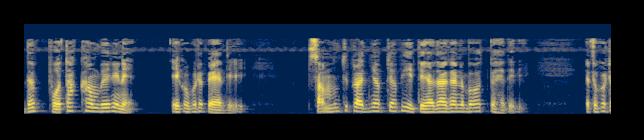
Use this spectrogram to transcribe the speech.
දැන් පොතක් හම්බ වෙන්නේ නැහැ. ඒක ඔබට පැහැදිලි. සම්මුති ප්‍රඥාප්තිය අපි හිතේ හදා ගන්න බවත් පැහැදිලි. එතකොට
